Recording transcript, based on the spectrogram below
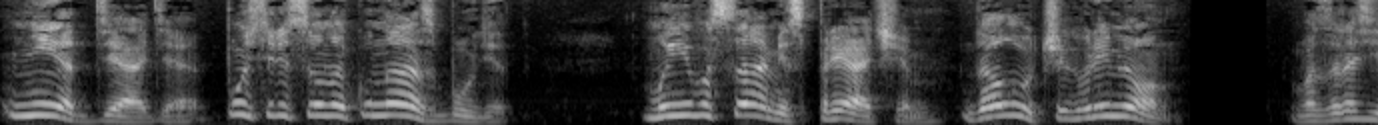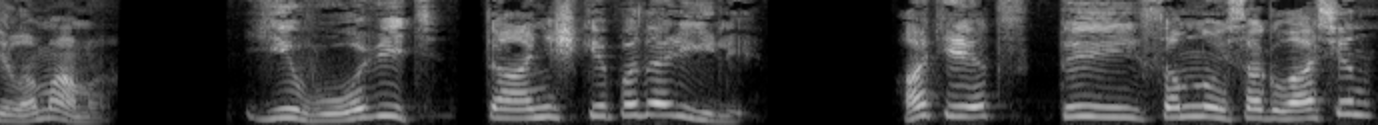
Нет, дядя, пусть рисунок у нас будет. Мы его сами спрячем до лучших времен, возразила мама. Его ведь Танечке подарили. Отец, ты со мной согласен?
